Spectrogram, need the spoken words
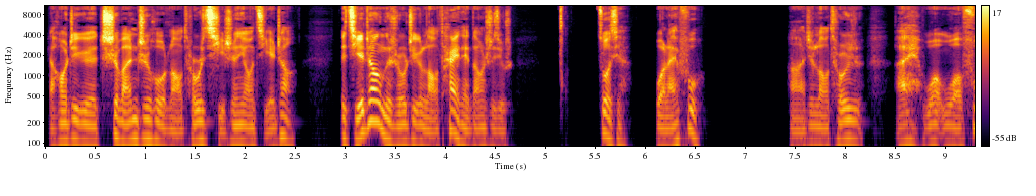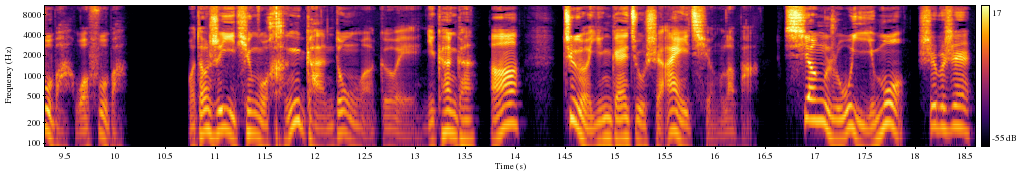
然后这个吃完之后，老头起身要结账。在结账的时候，这个老太太当时就是坐下，我来付。啊，这老头就哎，我我付吧，我付吧。我当时一听，我很感动啊！各位，你看看啊，这应该就是爱情了吧？相濡以沫，是不是？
